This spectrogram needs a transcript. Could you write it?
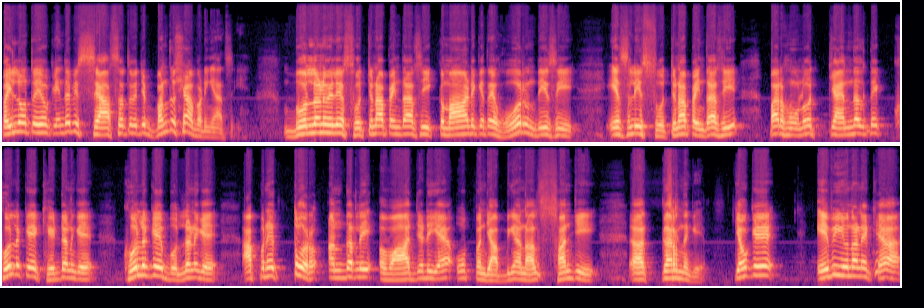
ਪਹਿਲੋਂ ਤੇ ਉਹ ਕਹਿੰਦੇ ਵੀ ਸਿਆਸਤ ਵਿੱਚ ਬੰਦਸ਼ਾਂ ਬੜੀਆਂ ਸੀ। ਬੋਲਣ ਵੇਲੇ ਸੋਚਣਾ ਪੈਂਦਾ ਸੀ, ਕਮਾਂਡ ਕਿਤੇ ਹੋਰ ਹੁੰਦੀ ਸੀ, ਇਸ ਲਈ ਸੋਚਣਾ ਪੈਂਦਾ ਸੀ, ਪਰ ਹੁਣ ਉਹ ਚੈਨਲ ਤੇ ਖੁੱਲ ਕੇ ਖੇਡਣਗੇ ਖੁੱਲ ਕੇ ਬੋਲਣਗੇ, ਆਪਣੇ ਧੁਰ ਅੰਦਰਲੀ ਆਵਾਜ਼ ਜਿਹੜੀ ਹੈ ਉਹ ਪੰਜਾਬੀਆਂ ਨਾਲ ਸਾਂਝੀ ਕਰਨਗੇ। ਕਿਉਂਕਿ ਇਹ ਵੀ ਉਹਨਾਂ ਨੇ ਕਿਹਾ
